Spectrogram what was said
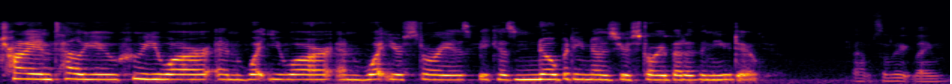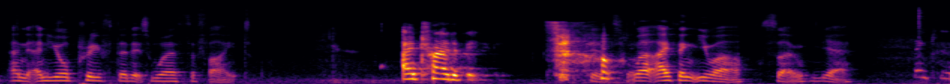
try and tell you who you are and what you are and what your story is because nobody knows your story better than you do. Absolutely. And and you're proof that it's worth the fight. I try to be. So Well, I think you are. So, yeah. thank you.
